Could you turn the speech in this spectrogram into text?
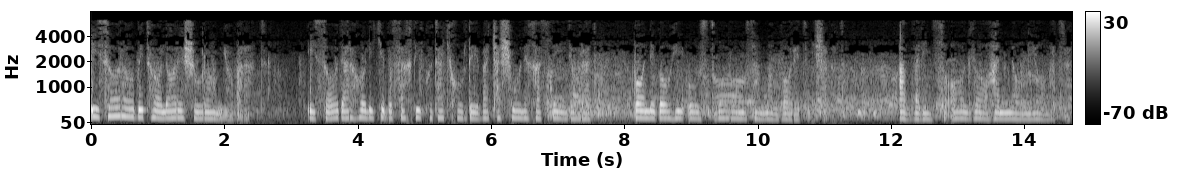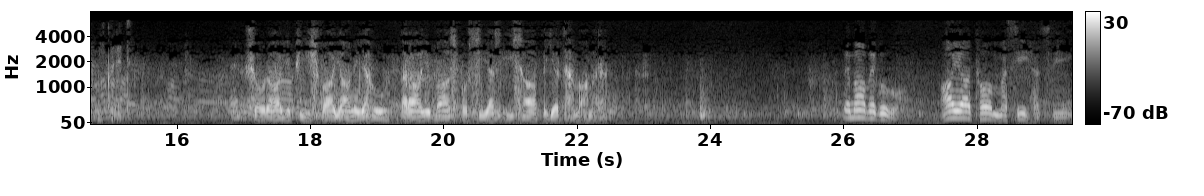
عیسی را به تالار شورا می آورند عیسی در حالی که به سختی کتک خورده و چشمان خسته ای دارد با نگاهی استوار و مصمم وارد می شود اولین سؤال را حنانیا مطرح می کند شورای پیشوایان یهود برای بازپرسی از عیسی به گرد هم آمدند. به ما بگو آیا تو مسیح هستی؟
